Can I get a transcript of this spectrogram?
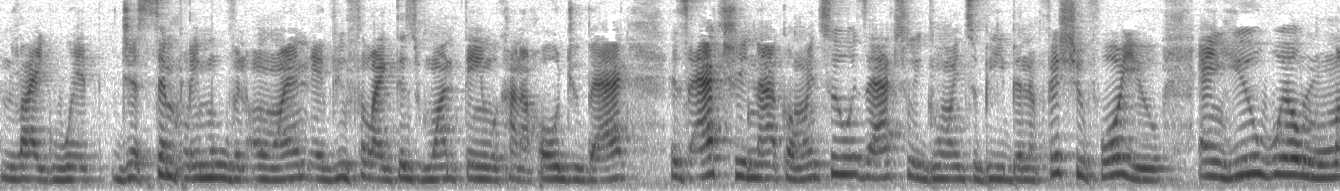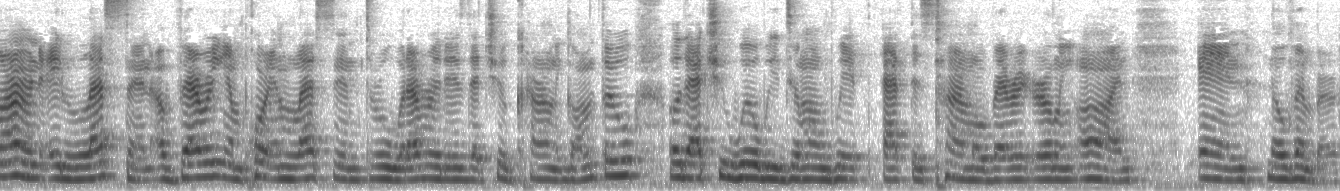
like with just simply moving on, if you feel like this one thing will kind of hold you back, it's actually not going to. It's actually going to be beneficial for you and you will learn a lesson, a very important lesson through whatever it is that you're currently going through or that you will be dealing with at this time or very early on in November.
